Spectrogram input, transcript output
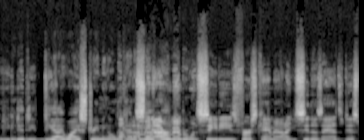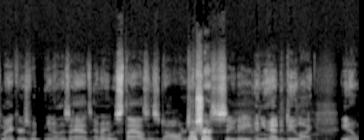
you can do the DIY streaming only kind of I stuff. I mean, I but- remember when CDs first came out. You see those ads, disc makers would, you know, those ads, and it was thousands of dollars. Oh, sure. a CD, and you had to do like, you know,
